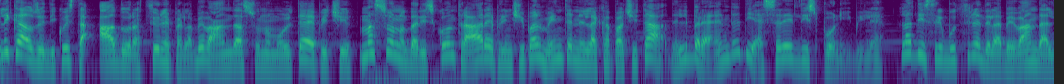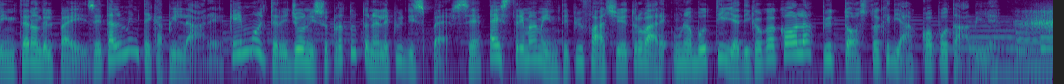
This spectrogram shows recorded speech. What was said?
Le cause di questa adorazione per la bevanda sono molteplici, ma sono da riscontrare principalmente nella capacità del brand di essere disponibile. La distribuzione della bevanda all'interno del paese è talmente capillare che in molte regioni, soprattutto nelle più disperse, è estremamente più facile trovare una bottiglia di Coca-Cola piuttosto che di acqua potabile.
